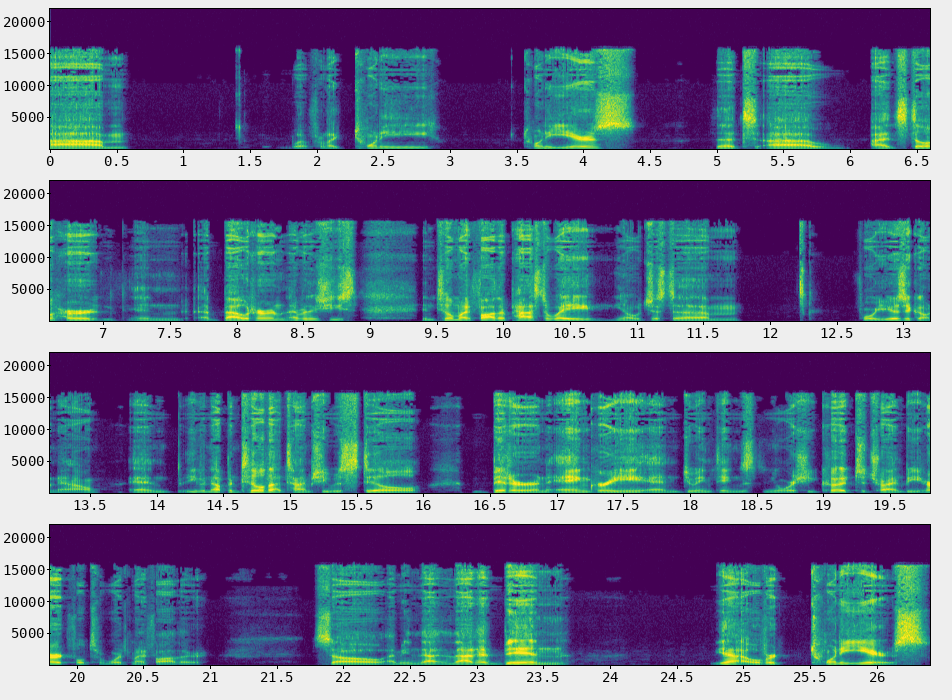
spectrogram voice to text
um, what for like 20, 20 years that uh, I'd still heard in about her and everything. She's until my father passed away, you know, just um, four years ago now. And even up until that time, she was still bitter and angry and doing things you know, where she could to try and be hurtful towards my father. So, I mean, that, that had been, yeah, over 20 years.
